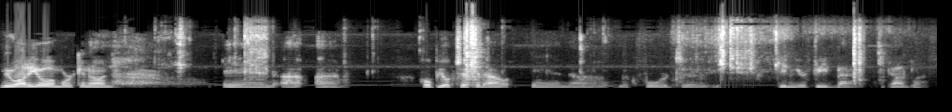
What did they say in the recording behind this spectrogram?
new audio I'm working on. And I, I hope you'll check it out and uh, look forward to getting your feedback. God bless.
